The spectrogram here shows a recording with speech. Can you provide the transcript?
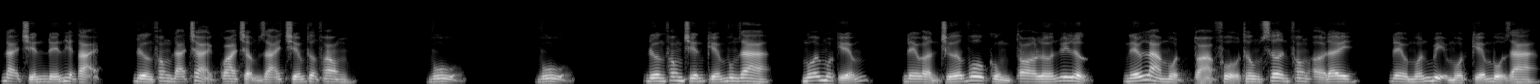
đại chiến đến hiện tại, đường phong đã trải qua chậm rãi chiếm thượng phong. Vụ, vụ, đường phong chiến kiếm vung ra, mỗi một kiếm, đều ẩn chứa vô cùng to lớn uy lực, nếu là một tòa phổ thông sơn phong ở đây, đều muốn bị một kiếm bổ ra.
